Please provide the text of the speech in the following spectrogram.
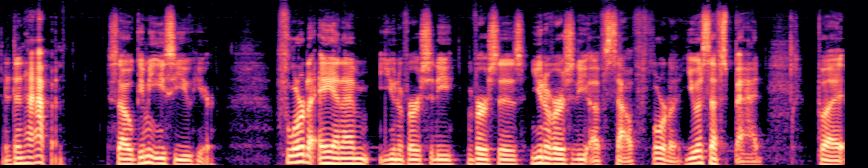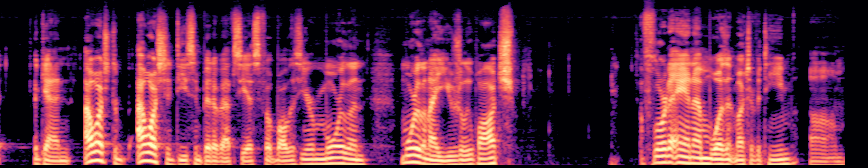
and it didn't happen. So give me ECU here. Florida A&M University versus University of South Florida. USF's bad, but again, I watched a, I watched a decent bit of FCS football this year, more than more than I usually watch. Florida A&M wasn't much of a team. Um,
